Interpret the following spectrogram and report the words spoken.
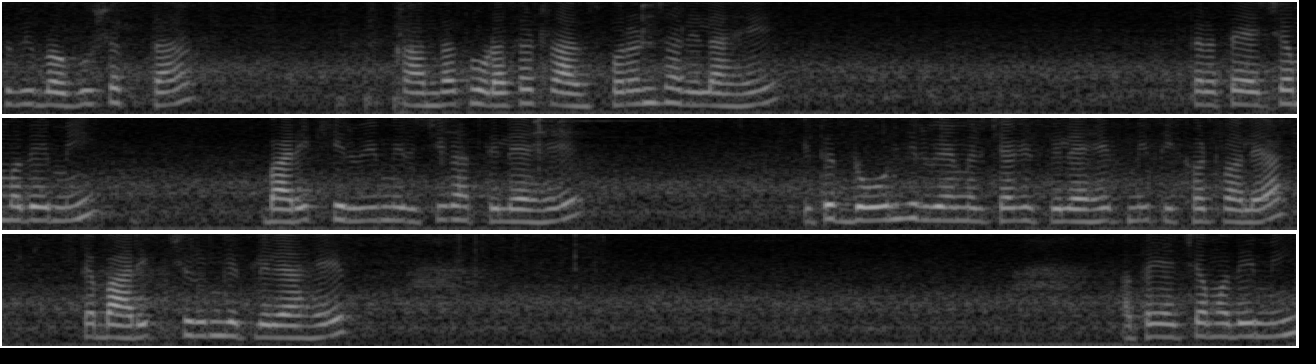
तुम्ही बघू शकता कांदा थोडासा ट्रान्सपरंट झालेला आहे. तर आता याच्यामध्ये मी बारीक हिरवी मिरची घातलेली आहे. इथे दोन हिरव्या मिरच्या घेतलेल्या आहेत मी तिखटवाल्या. त्या बारीक चिरून घेतलेल्या आहेत. आता याच्यामध्ये मी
